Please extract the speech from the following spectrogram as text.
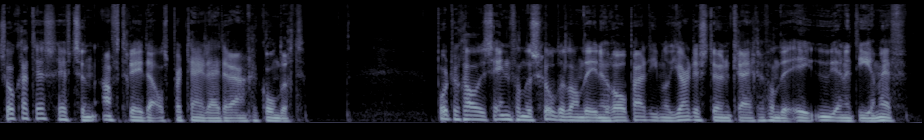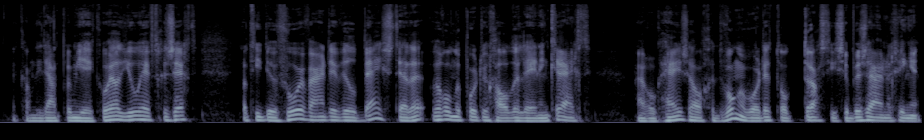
Socrates heeft zijn aftreden als partijleider aangekondigd. Portugal is een van de schuldenlanden in Europa die miljardensteun krijgen van de EU en het IMF. De kandidaat-premier Coelho heeft gezegd dat hij de voorwaarden wil bijstellen waaronder Portugal de lening krijgt. Maar ook hij zal gedwongen worden tot drastische bezuinigingen.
